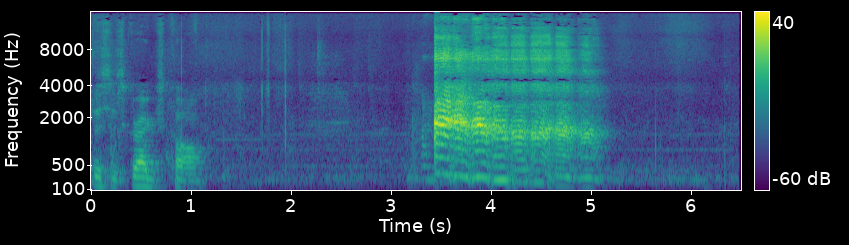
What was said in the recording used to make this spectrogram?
This is Greg's call.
